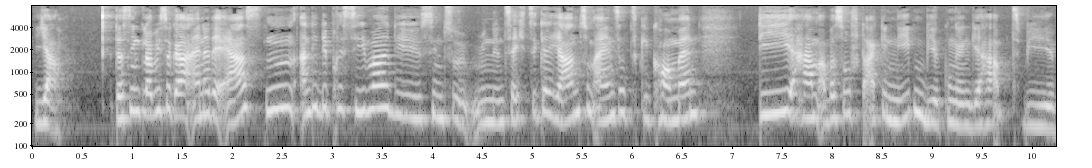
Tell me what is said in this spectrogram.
Ja, das sind, glaube ich, sogar einer der ersten Antidepressiva, die sind so in den 60er Jahren zum Einsatz gekommen. Die haben aber so starke Nebenwirkungen gehabt, wie,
